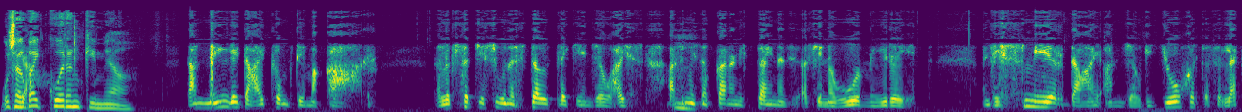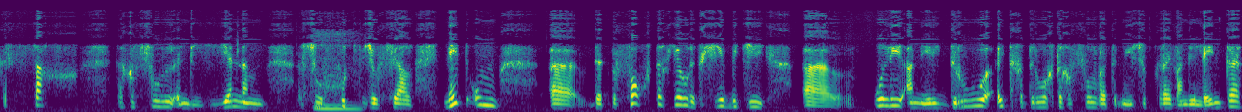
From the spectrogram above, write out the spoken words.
ons hou ja. by koringkiem, ja. Dan meng jy daai klomp te mekaar. Dan loop sit jy so in 'n stil plekjie in jou huis. As jy mens nou kan in die tuin as, as jy nou hoë mure het. En jy smeer daai aan jou. Die jogurt is 'n lekker sag die gevoel in die heuning is so goed vir jou vel net om uh dit bevochtig jou dit gee 'n bietjie uh olie aan hierdie droë uitgedroogde gevoel wat 'n mens so kry want die lente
